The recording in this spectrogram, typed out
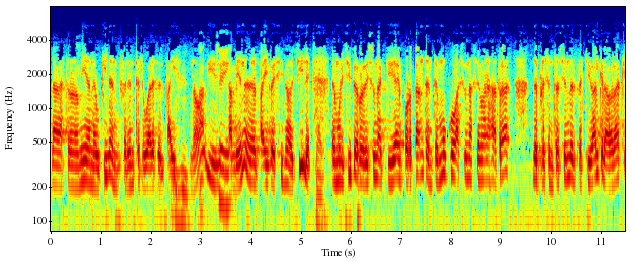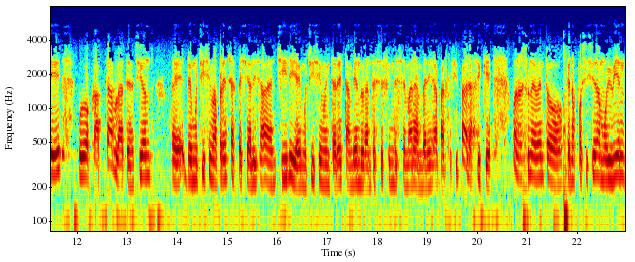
la gastronomía neuquina en diferentes lugares del país, ¿no? Ah, y también en el país vecino de Chile. El municipio realizó una actividad importante en Temuco hace unas semanas atrás de presentación del festival que la verdad que pudo captar la atención eh, de muchísima prensa especializada en Chile y hay muchísimo interés también durante ese fin de semana en venir a participar. Así que, bueno, es un evento que nos posiciona muy bien,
